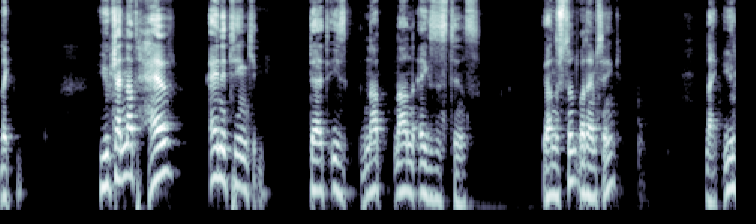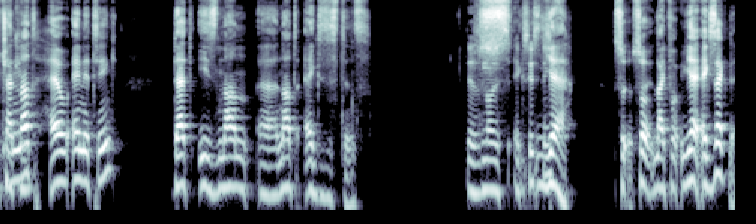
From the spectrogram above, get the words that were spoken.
like, you cannot have anything that is not non-existence. You understand what I'm saying? Like you cannot have anything that is non uh, not existence. There's no existing. Yeah. So so like for, yeah exactly.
